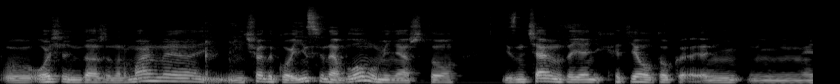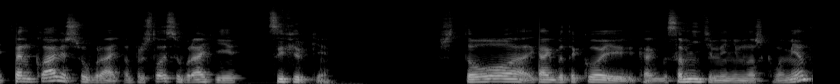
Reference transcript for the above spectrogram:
э, Очень даже нормальная. Ничего такого. Единственный облом у меня, что изначально-то я не хотел только э, н- н- пен клавиши убрать, но пришлось убрать и циферки что как бы такой, как бы сомнительный немножко момент.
